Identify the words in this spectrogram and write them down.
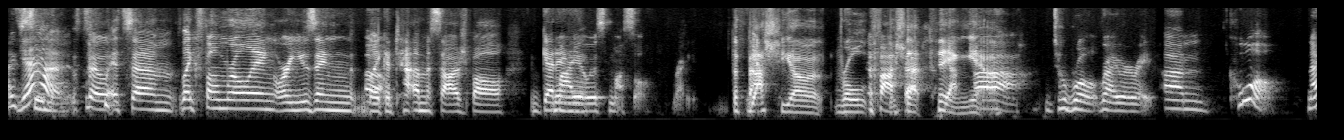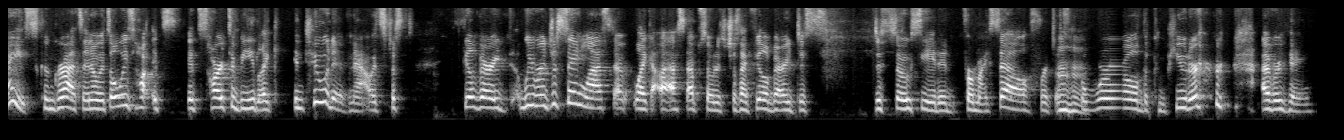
I've Yeah. it. so it's um, like foam rolling or using like a, ta- massage ball, getting Myo is muscle, right? The fascia roll, The fascia, that thing. Yeah. Ah, to roll. Right, right, right. Um, cool. Nice. Congrats. I know it's always hard. It's it's hard to be like intuitive now. It's just feel very. We were just saying last like last episode. It's just I feel very dis dissociated for myself, for just Mhm. the world, the computer, everything.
